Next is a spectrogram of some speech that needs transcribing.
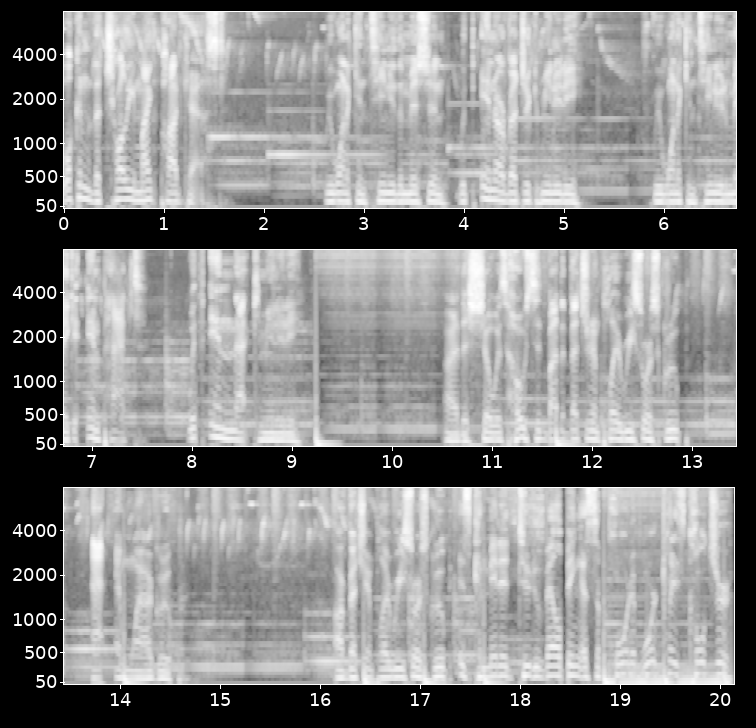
Welcome to the Charlie Mike podcast. We want to continue the mission within our veteran community. We want to continue to make an impact within that community. All right, this show is hosted by the Veteran Employee Resource Group at MYR Group. Our Veteran Employee Resource Group is committed to developing a supportive workplace culture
